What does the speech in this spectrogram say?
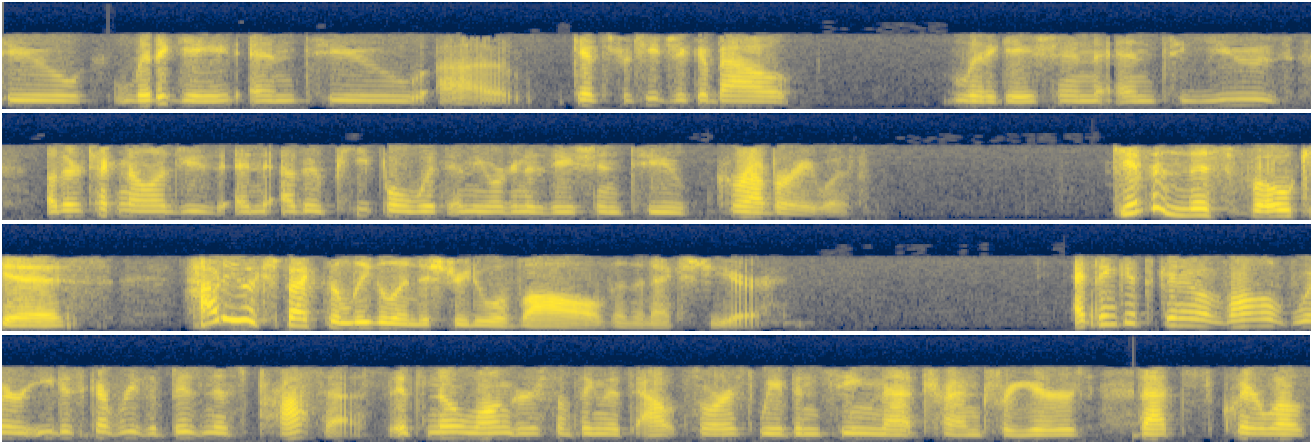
to litigate and to uh, get strategic about litigation and to use other technologies and other people within the organization to corroborate with. Given this focus, how do you expect the legal industry to evolve in the next year? I think it's going to evolve where e-discovery is a business process. It's no longer something that's outsourced. We've been seeing that trend for years. That's Clearwell's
